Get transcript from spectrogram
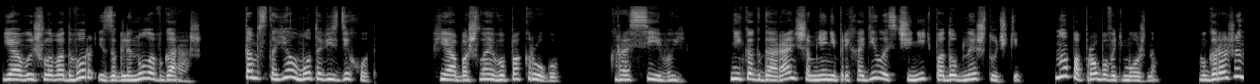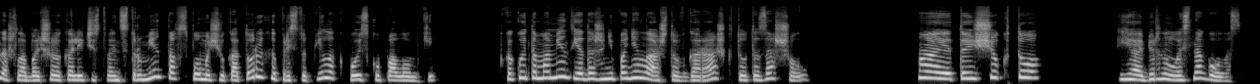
Я вышла во двор и заглянула в гараж. Там стоял мотовездеход. Я обошла его по кругу. Красивый. Никогда раньше мне не приходилось чинить подобные штучки, но попробовать можно. В гараже нашла большое количество инструментов, с помощью которых и приступила к поиску поломки. В какой-то момент я даже не поняла, что в гараж кто-то зашел. «А это еще кто?» Я обернулась на голос.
